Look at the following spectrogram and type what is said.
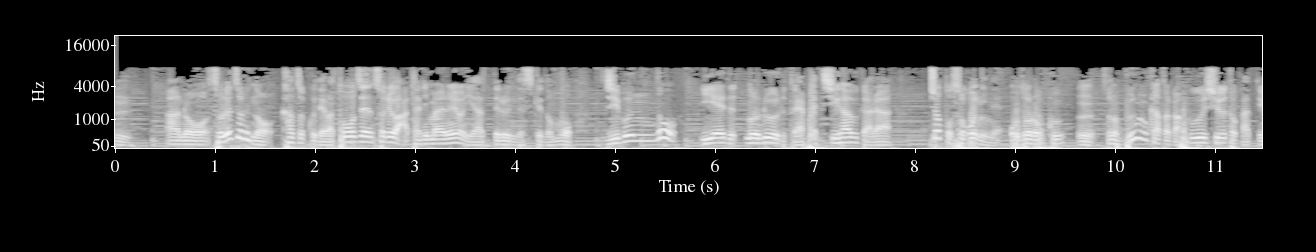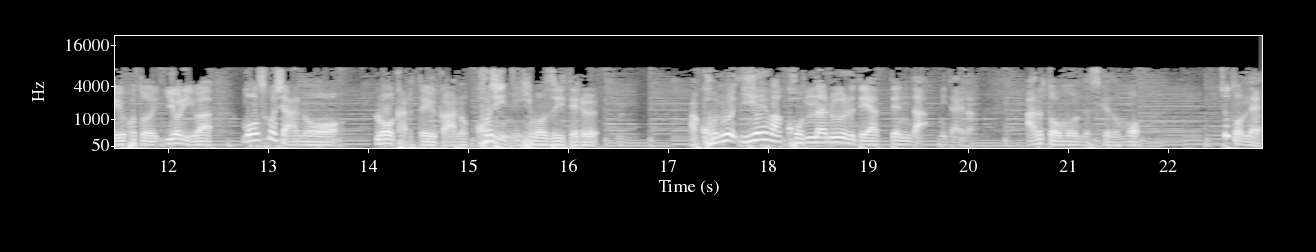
うん。あの、それぞれの家族では当然それを当たり前のようにやってるんですけども、自分の家のルールとやっぱり違うから、ちょっとそこにね、驚く。うん。その文化とか風習とかっていうことよりは、もう少しあの、ローカルというか、あの、個人に紐づいてる。あ、この家はこんなルールでやってんだ、みたいな、あると思うんですけども、ちょっとね、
